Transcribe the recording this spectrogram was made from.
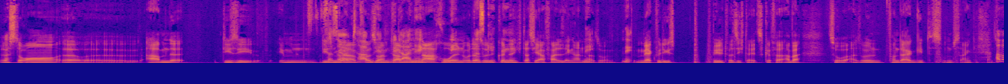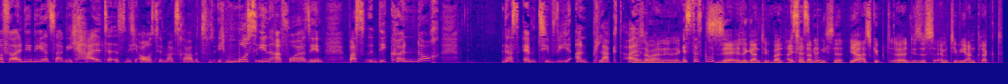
Restaurant äh, die sie im diesem Versäumt Jahr haben, versäumt haben, nachholen Nee, oder so. Die können nicht. nicht das Jahr verlängern. Nee, Also nee. merkwürdiges Bild, was ich da jetzt gefällt. Aber so, also von daher geht es uns eigentlich Aber für all die, die jetzt sagen, ich halte es nicht aus, den Max Rabe zu ich muss ihn vorher sehen, was, die können doch das MTV Unplugged Das ist, Album. ist das gut? Sehr elegante Überleitung. Ist das da gut? sehr, ja, es gibt äh, dieses MTV Unplugged.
